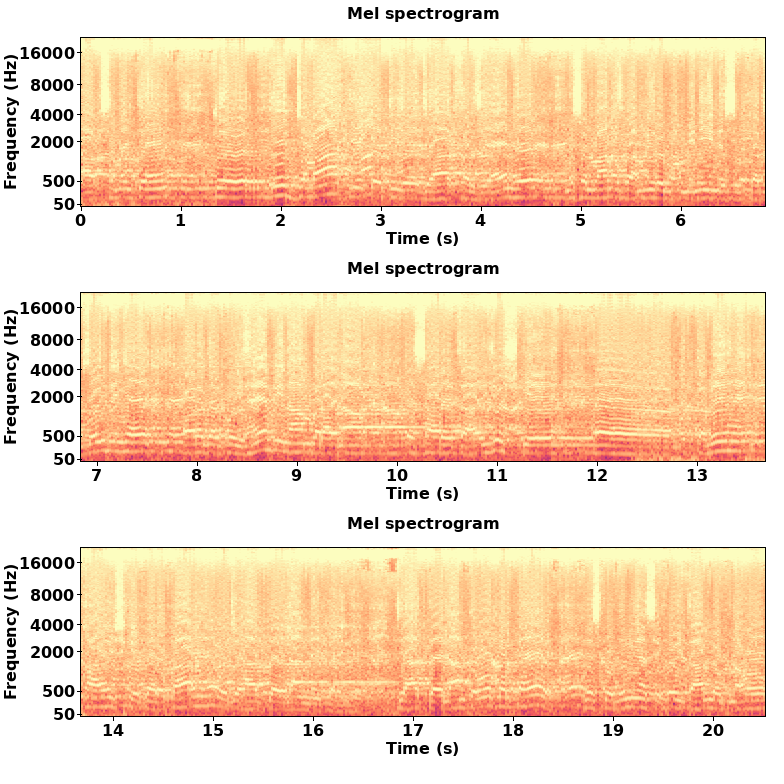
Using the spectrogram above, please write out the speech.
آپ سمجھتے ہیں کہ ایک جماعت یہ کہتی ہے جہاد فرض عین ہے مسلمانوں کا امیر المومنین اس وقت کوئی نہیں ہے اور اگر کوئی ہیں بھی نام برائے نام تو سارے تعیش کے متبع ہیں خواہش کے پیروکار ہیں وہ جہاد کا اعلان نہیں کریں گے جہاد کا اعلان تو وہ کرتا ہے جس کو دنیا سے کوئی تعلق نہ ہو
